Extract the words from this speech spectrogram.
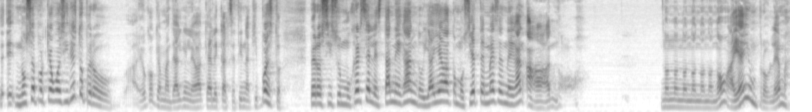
eh, no sé por qué voy a decir esto, pero ah, yo creo que más de alguien le va a quedar el calcetín aquí puesto. Pero si su mujer se le está negando, ya lleva como siete meses negando, ah, no. No, no, no, no, no, no, no, ahí hay un problema.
